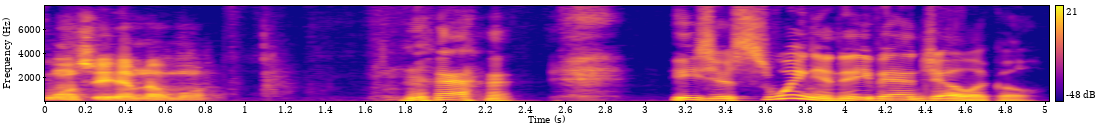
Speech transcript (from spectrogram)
You won't see him no more. He's your swinging evangelical.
